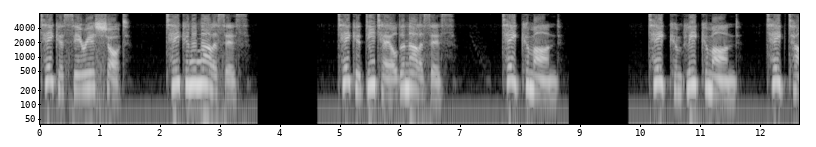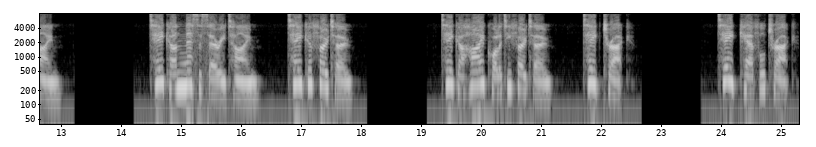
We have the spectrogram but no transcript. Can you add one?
Take a serious shot. Take an analysis. Take a detailed analysis. Take command. Take complete command. Take time. Take unnecessary time. Take a photo. Take a high quality photo. Take track. Take careful track.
